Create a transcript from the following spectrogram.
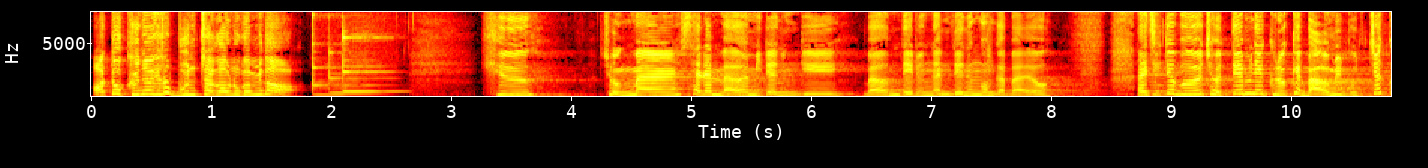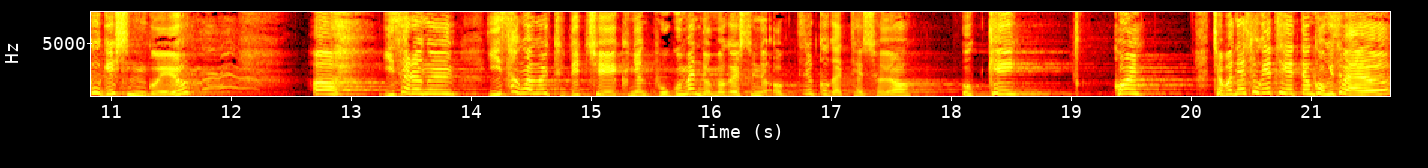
아 또 그녀에게서 문자가 오는 겁니다. 휴, 정말 사람 마음이라는 게 마음대로는 안 되는 건가 봐요. 아직도 뭐 저 때문에 그렇게 마음을 못 잡고 계시는 거예요? 아, 이 사랑을, 이 상황을 도대체 그냥 보고만 넘어갈 수는 없을 것 같아서요. 오케이. 콜. 저번에 소개팅 했던 거기서 봐요.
